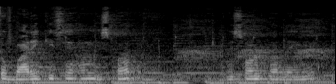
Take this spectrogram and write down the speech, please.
तो बारीकी से हम इस पर रिसोल्व कर देंगे।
